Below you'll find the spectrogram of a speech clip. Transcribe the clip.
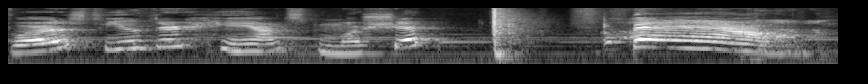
First, use your hands, mush it. Bam!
